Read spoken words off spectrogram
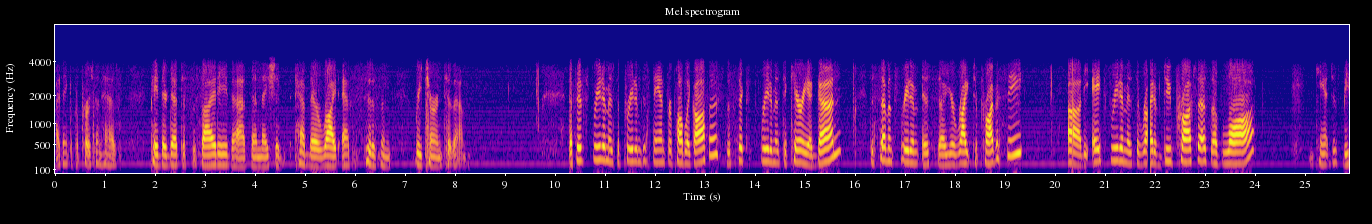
I think if a person has paid their debt to society, that then they should have their right as a citizen returned to them. The fifth freedom is the freedom to stand for public office. The sixth freedom is to carry a gun. The seventh freedom is uh, your right to privacy. Uh, the eighth freedom is the right of due process of law. You can't just be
